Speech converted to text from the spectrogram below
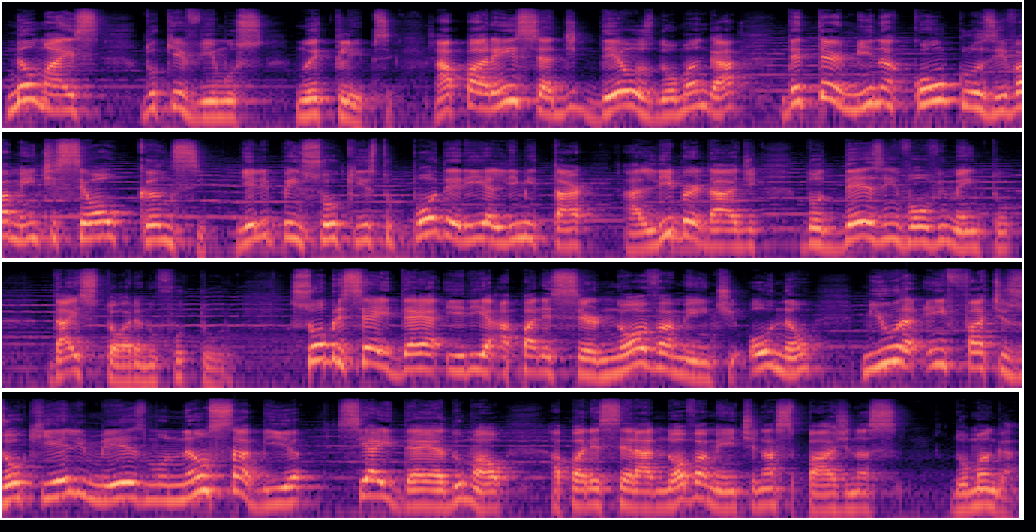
Não mais do que vimos no eclipse. A aparência de Deus do mangá determina conclusivamente seu alcance. E ele pensou que isto poderia limitar a liberdade do desenvolvimento da história no futuro. Sobre se a ideia iria aparecer novamente ou não, Miura enfatizou que ele mesmo não sabia se a ideia do mal aparecerá novamente nas páginas do mangá.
